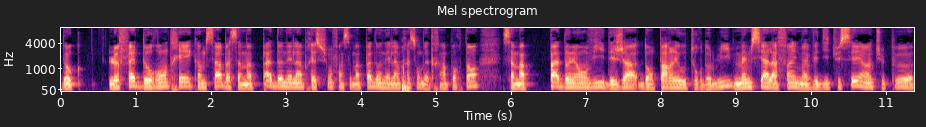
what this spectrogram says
Donc, le fait de rentrer comme ça, bah, ça m'a pas donné l'impression, enfin, ça m'a pas donné l'impression d'être important. Ça m'a pas donné envie déjà d'en parler autour de lui, même si à la fin il m'avait dit, tu sais, hein, tu peux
